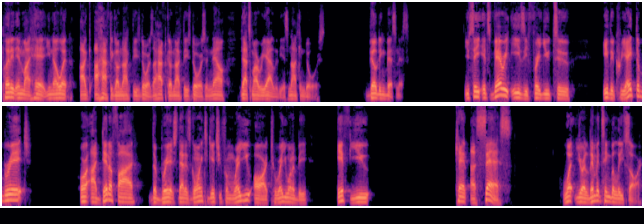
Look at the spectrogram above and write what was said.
put it in my head. You know what? I, I have to go knock these doors. I have to go knock these doors. And now that's my reality. It's knocking doors, building business. You see, it's very easy for you to either create the bridge or identify the bridge that is going to get you from where you are to where you want to be if you can assess what your limiting beliefs are.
